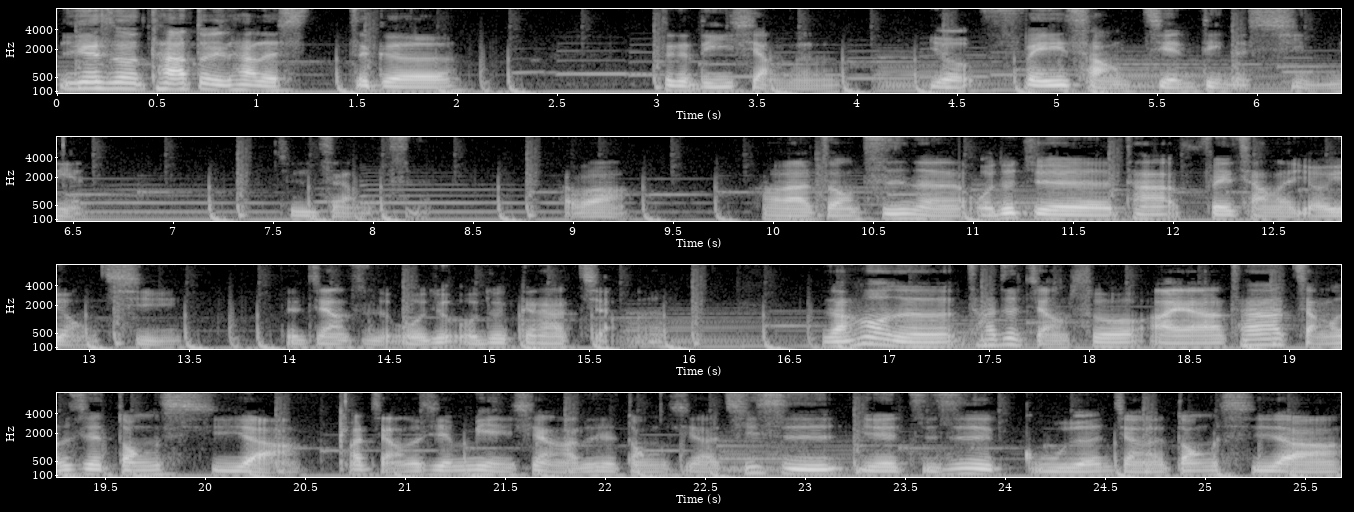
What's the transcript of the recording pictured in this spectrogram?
应该说他对他的。这个这个理想呢，有非常坚定的信念，就是这样子，好不好？好啦，总之呢，我就觉得他非常的有勇气，就这样子，我就我就跟他讲了，然后呢，他就讲说，哎呀，他讲的这些东西啊，他讲这些面相啊，这些东西啊，其实也只是古人讲的东西啊，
